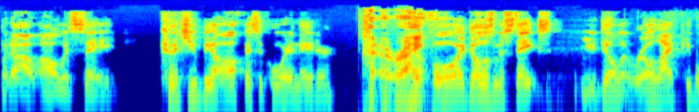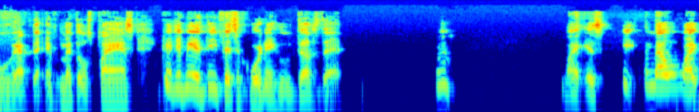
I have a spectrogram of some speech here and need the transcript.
But I always say, could you be an offensive coordinator? right? avoid those mistakes. You dealing with real life people who have to implement those plans. Could you be a defensive coordinator who does that? Hmm. Like it's you know, like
